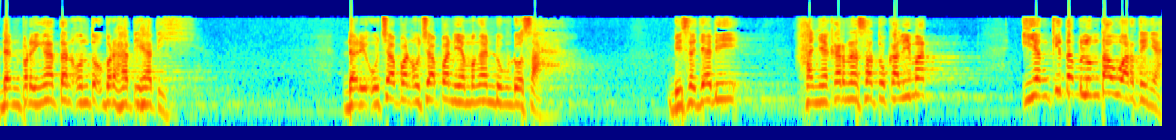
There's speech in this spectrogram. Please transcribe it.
dan peringatan untuk berhati-hati dari ucapan-ucapan yang mengandung dosa. Bisa jadi hanya karena satu kalimat yang kita belum tahu artinya.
